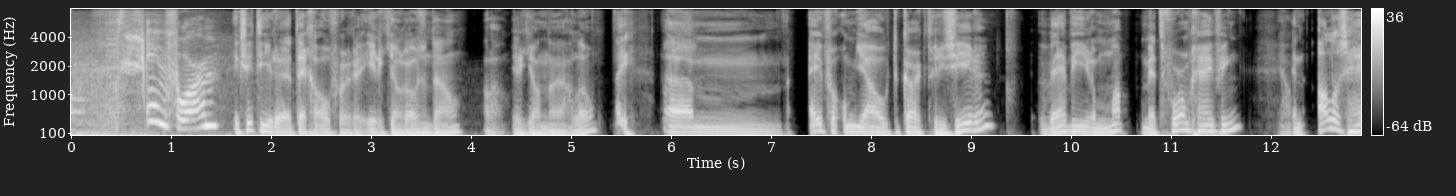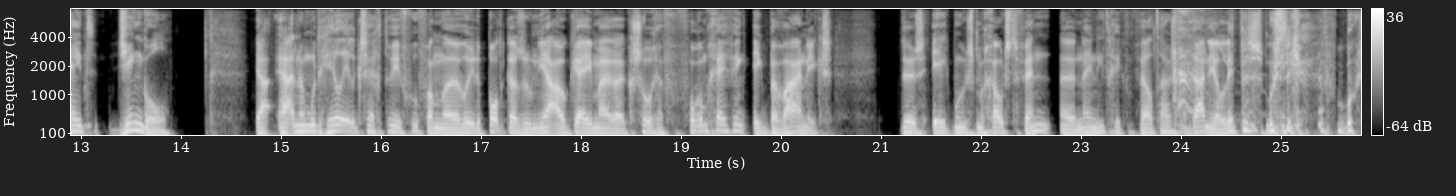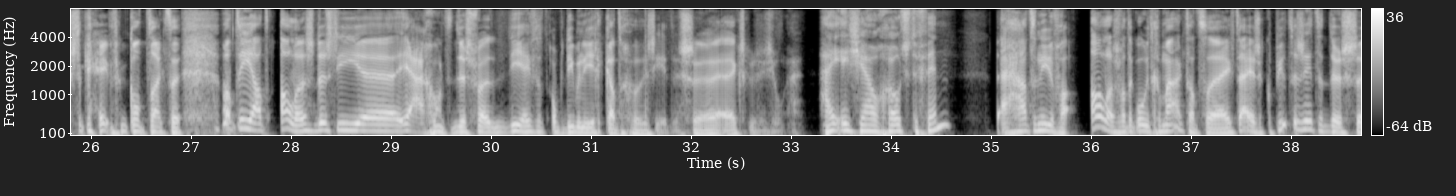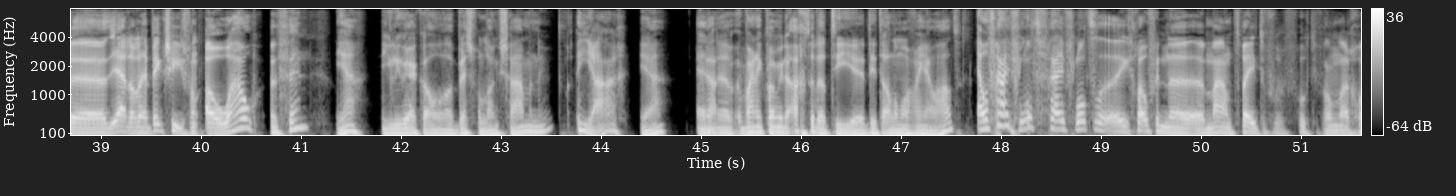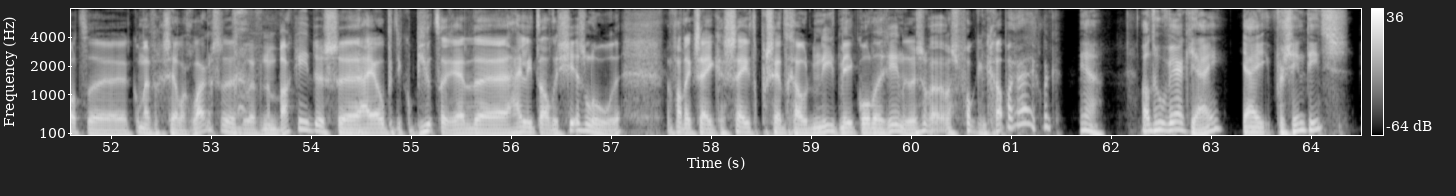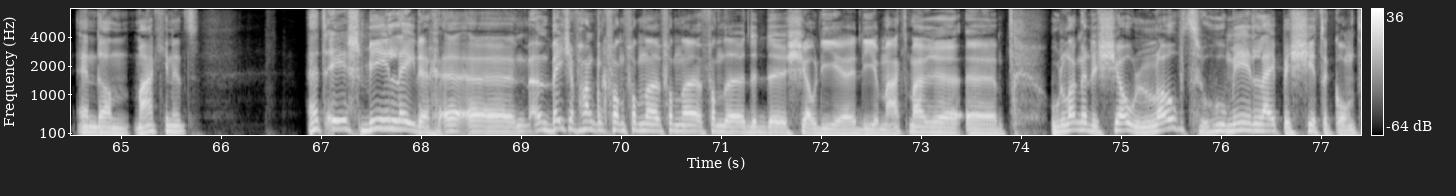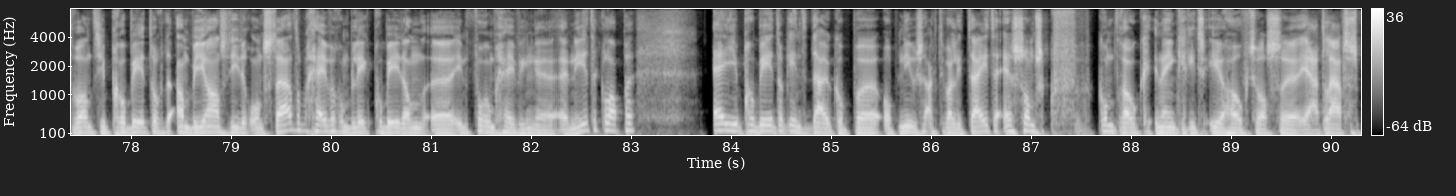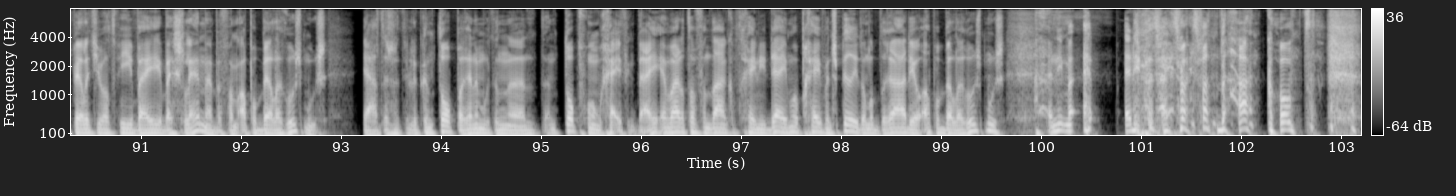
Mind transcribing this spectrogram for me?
Inform. Ik zit hier eh, tegenover eh, Erik-Jan Roosendaal. Hallo. Erik-Jan, eh, hallo. Hey. Ehm, even om jou te karakteriseren. We hebben hier een map met vormgeving. Ja. En alles heet jingle. Ja, ja, en dan moet ik heel eerlijk zeggen, toen je vroeg van, eh, wil je de podcast doen? Ja, oké, maar eh, ik zorg even voor vormgeving. Ik bewaar niks. Dus ik moest mijn grootste fan, eh, nee, niet Rick van Veldhuis, maar Daniel Lippens, moest ik, moest ik even contacten. Want die had alles, dus die, eh, ja goed, dus die heeft het op die manier gecategoriseerd. Dus eh, excuses, jongen. Hij is jouw grootste fan? Hij had in ieder geval alles wat ik ooit gemaakt had, heeft hij in zijn computer zitten. Dus ja, dan heb ik zoiets van, oh wauw, een fan? Ja. En jullie werken al best wel lang samen nu. Een jaar. Ja. En Ja. eh, wanneer kwam je erachter dat hij eh, dit allemaal van jou had? Ja, wel vrij vlot, vrij vlot. Eh, Ik geloof in maand twee toen vroeg hij van... God, kom even gezellig langs, doe even een bakkie. Dus hij opent die computer en hij liet al die shizzle horen. Waarvan ik zeker 70% gewoon niet meer kon herinneren. Dus dat was fucking grappig eigenlijk. Ja. Want hoe werk jij? Jij verzint iets en dan maak je het. Het is meerledig. Eh, eh, een beetje afhankelijk van, van, eh, van, van de, de, de show die die je maakt. Maar hoe langer de show loopt, hoe meer lijpe shit er komt. Want je probeert toch de ambiance die er ontstaat op een gegeven ogenblik... probeer je dan in vormgeving neer te klappen. En je probeert ook in te duiken op, op nieuwsactualiteiten. En soms komt er ook in één keer iets in je hoofd... zoals ja, het laatste spelletje wat we hier bij, bij Slam hebben... van Appelbellen Roesmoes. Ja, het is natuurlijk een topper en er moet een, een, een topvormgeving bij. En waar dat dan vandaan komt, geen idee. Maar op een gegeven moment speel je dan op de radio Appelbellen Roesmoes. En niemand, en niemand weet waar het vandaan komt.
